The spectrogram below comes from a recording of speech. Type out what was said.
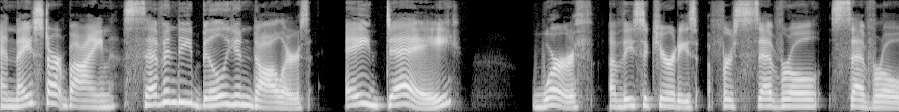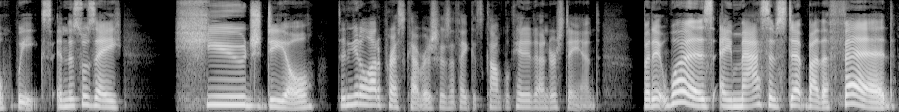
and they start buying $70 billion a day worth of these securities for several, several weeks. And this was a huge deal. Didn't get a lot of press coverage because I think it's complicated to understand. But it was a massive step by the Fed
